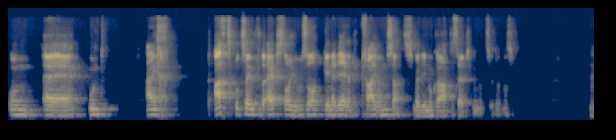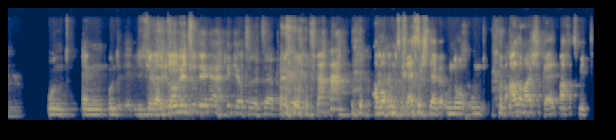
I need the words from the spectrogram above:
Und, äh, und eigentlich 80 Prozent von der App Store User generieren keinen Umsatz, weil die nur gratis Apps benutzen oder so. Mhm. Und, ähm, und äh, Ich der gehöre Gaming, zu denen, ich gehöre zu den 10 Prozent. aber und das Krasse ist eben, und, noch, und am allermeisten Geld machen sie mit,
